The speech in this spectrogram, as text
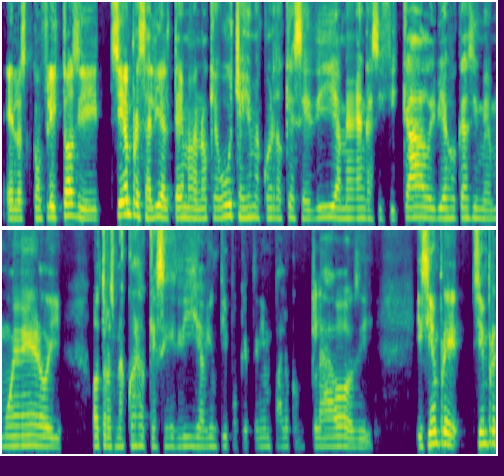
en los conflictos y siempre salía el tema, ¿no? Que, ucha, yo me acuerdo que ese día me han gasificado y viejo casi me muero y otros me acuerdo que ese día había un tipo que tenía un palo con clavos y, y siempre, siempre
